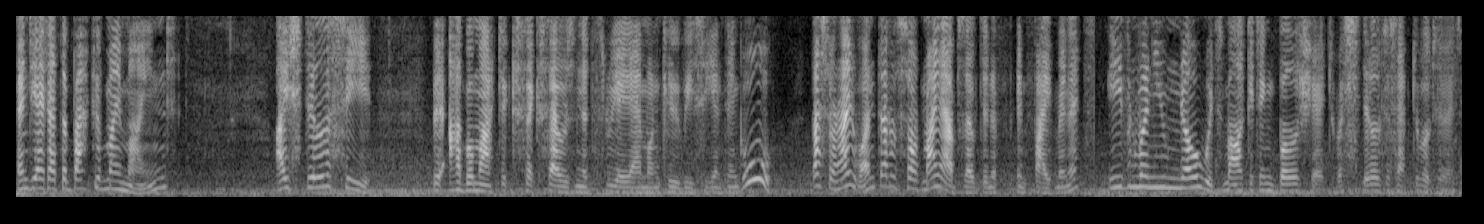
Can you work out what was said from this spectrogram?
And yet, at the back of my mind, I still see the Abomatic 6000 at 3am on QVC and think, oh, that's what I want. That'll sort my abs out in, a, in five minutes. Even when you know it's marketing bullshit, we're still susceptible to it.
